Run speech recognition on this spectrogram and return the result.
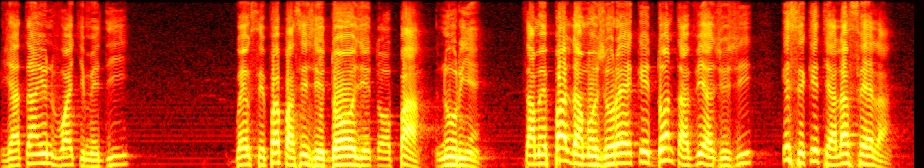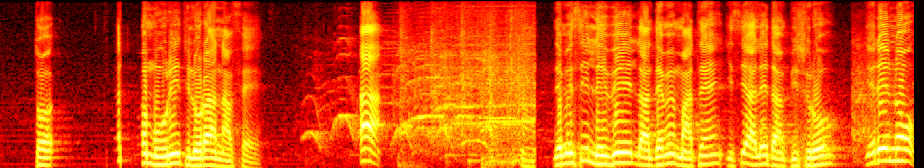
j'attends une voix qui me dit, ouais, c'est pas parce que je dors, je dors pas, nous rien. Ça me parle dans mon oreille que donne ta vie à Jésus, que ce que tu as là fait là, quand tu vas mourir, tu l'auras en affaire. Ah! Je me suis levé le lendemain matin, ici allé dans le bistrot. Je dit non,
